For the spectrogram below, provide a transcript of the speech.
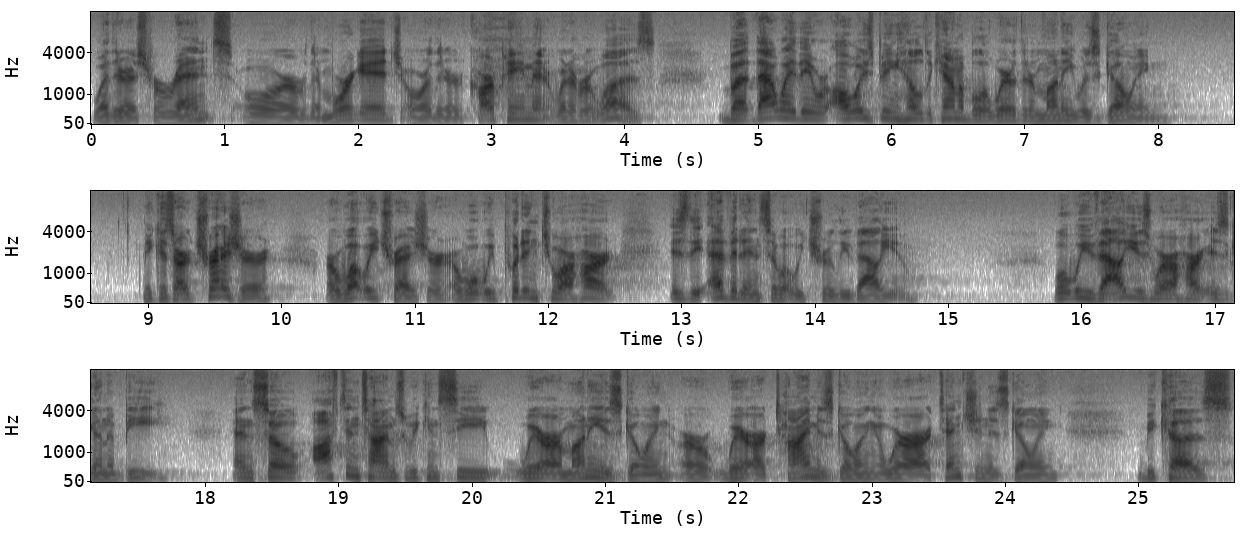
whether it's for rent or their mortgage or their car payment or whatever it was. But that way they were always being held accountable of where their money was going. Because our treasure, or what we treasure, or what we put into our heart, is the evidence of what we truly value. What we value is where our heart is going to be. And so oftentimes we can see where our money is going or where our time is going and where our attention is going because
